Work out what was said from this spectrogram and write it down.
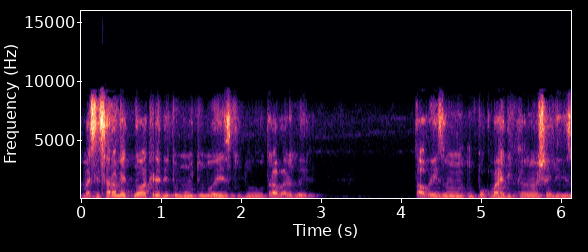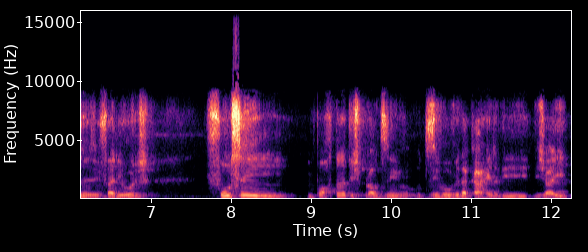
mas sinceramente não acredito muito no êxito do trabalho dele. Talvez um, um pouco mais de cancha em divisões inferiores fossem importantes para o desenvolver da carreira de, de Jair,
